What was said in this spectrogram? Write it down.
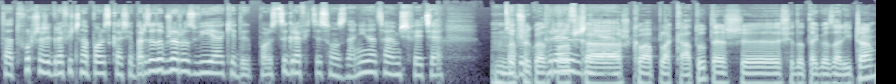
ta twórczość graficzna polska się bardzo dobrze rozwija, kiedy polscy graficy są znani na całym świecie. Na przykład prężnie- Polska Szkoła Plakatu też y, się do tego zalicza?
